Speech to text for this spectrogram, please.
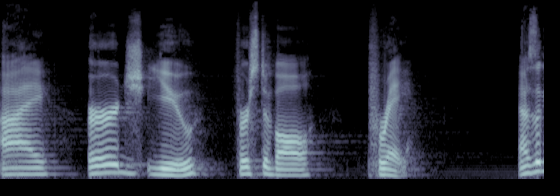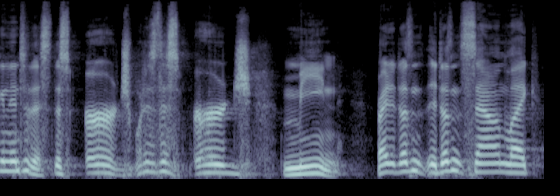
I urge you, first of all, pray. I was looking into this, this urge. What does this urge mean? Right? It doesn't, it doesn't sound like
